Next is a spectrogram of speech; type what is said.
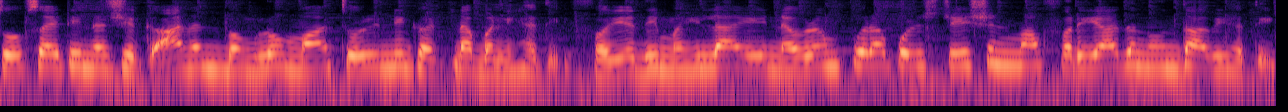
સોસાયટી નજીક આનંદ બંગલોમાં ચોરીની ઘટના બની હતી. ફરિયાદી મહિલાએ નવરંગપુરા પોલીસ સ્ટેશનમાં ફરિયાદ નોંધાવી હતી.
